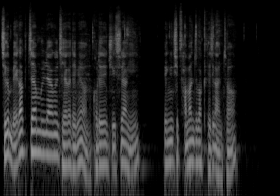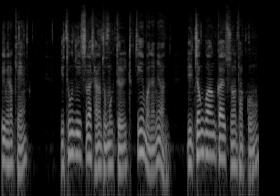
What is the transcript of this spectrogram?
지금 매각 제한 물량을 제외가 되면 거래된 주의 수량이 164만 주밖에 되지가 않죠. 지금 이렇게 유통주의 수가 작은 종목들 특징이 뭐냐면 일정 구간까지 조정을 받고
